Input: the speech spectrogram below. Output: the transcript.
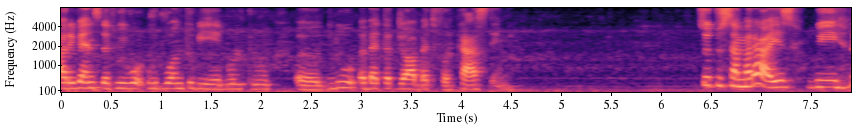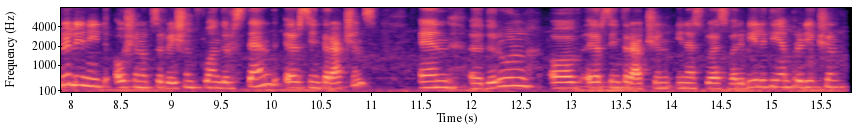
are events that we would want to be able to uh, do a better job at forecasting. So to summarize, we really need ocean observations to understand air-sea interactions and uh, the role of air-sea interaction in S2S variability and prediction.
